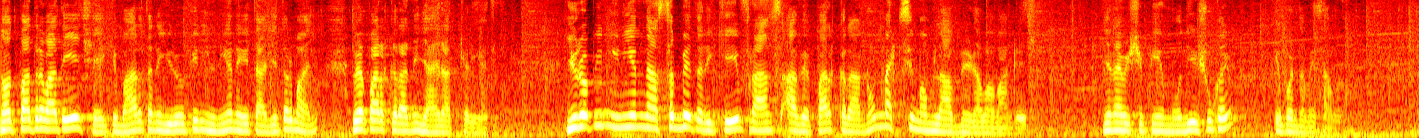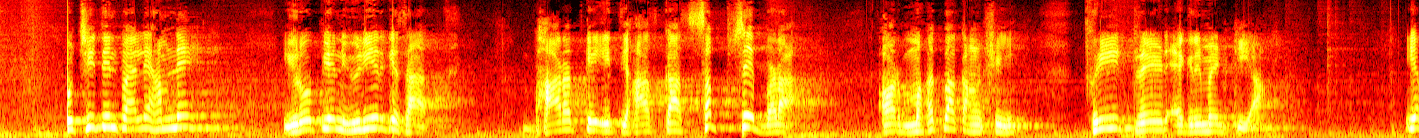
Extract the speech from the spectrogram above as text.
નોંધપાત્ર વાત એ છે કે ભારત અને યુરોપિયન યુનિયને તાજેતરમાં જ વેપાર કરારની જાહેરાત કરી હતી યુરોપિયન યુનિયનના સભ્ય તરીકે ફ્રાન્સ આ વેપાર કરારનો મેક્સિમમ લાભ મેળવવા માંગે છે જેના વિશે પીએમ મોદીએ શું કહ્યું એ પણ તમે સાંભળો कुछ ही दिन पहले हमने यूरोपियन यूनियन के साथ भारत के इतिहास का सबसे बड़ा और महत्वाकांक्षी फ्री ट्रेड एग्रीमेंट किया यह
